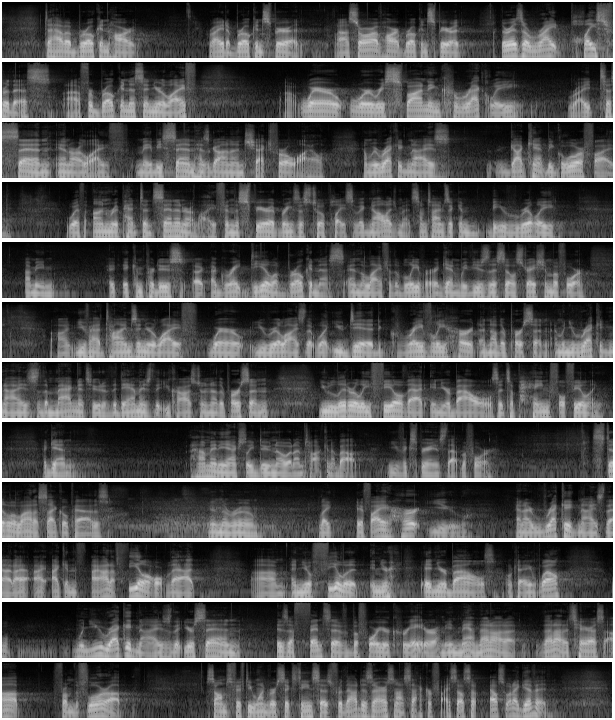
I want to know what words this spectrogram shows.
to have a broken heart, right? A broken spirit, uh, sorrow of heart, broken spirit. There is a right place for this, uh, for brokenness in your life, uh, where we're responding correctly right, to sin in our life. Maybe sin has gone unchecked for a while, and we recognize God can't be glorified with unrepentant sin in our life, and the Spirit brings us to a place of acknowledgement. Sometimes it can be really, I mean, it, it can produce a, a great deal of brokenness in the life of the believer. Again, we've used this illustration before. Uh, you've had times in your life where you realize that what you did gravely hurt another person. And when you recognize the magnitude of the damage that you caused to another person, you literally feel that in your bowels. It's a painful feeling. Again, how many actually do know what I'm talking about? You've experienced that before. Still a lot of psychopaths in the room. Like, if I hurt you, and I recognize that. I, I, I, can, I ought to feel that, um, and you'll feel it in your, in your bowels, okay? Well, w- when you recognize that your sin is offensive before your Creator, I mean, man, that ought to, that ought to tear us up from the floor up. Psalms 51, verse 16 says, For thou desirest not sacrifice, else, else would I give it.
